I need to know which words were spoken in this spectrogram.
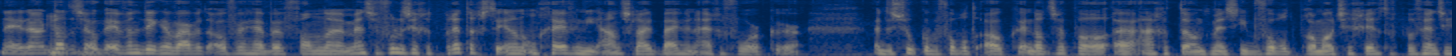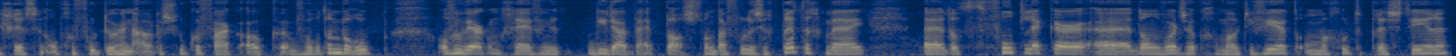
Nee, nou, dat is ook een van de dingen waar we het over hebben. Van, uh, mensen voelen zich het prettigste in een omgeving die aansluit bij hun eigen voorkeur. Uh, dus zoeken bijvoorbeeld ook, en dat is ook wel uh, aangetoond... mensen die bijvoorbeeld promotiegericht of preventiegericht zijn opgevoed door hun ouders... zoeken vaak ook bijvoorbeeld een beroep of een werkomgeving die daarbij past. Want daar voelen ze zich prettig bij. Uh, dat voelt lekker, uh, dan worden ze ook gemotiveerd om goed te presteren.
